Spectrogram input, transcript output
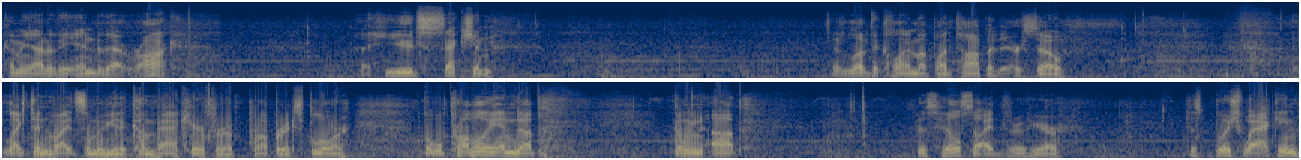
coming out of the end of that rock. A huge section. I'd love to climb up on top of there. So Like to invite some of you to come back here for a proper explore. but we'll probably end up going up this hillside through here, just bushwhacking.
